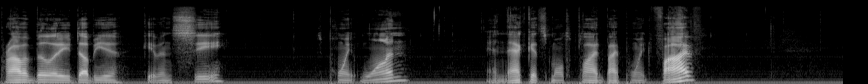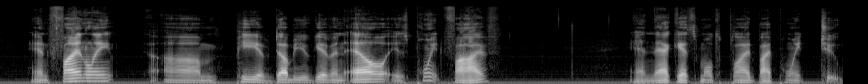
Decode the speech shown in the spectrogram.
Probability W given C is 0.1, and that gets multiplied by 0.5. And finally, um, P of W given L is 0.5 and that gets multiplied by 0.2.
